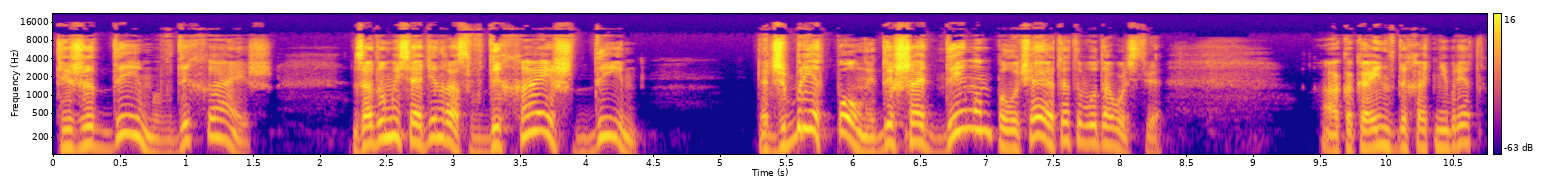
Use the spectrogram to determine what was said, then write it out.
Ты же дым вдыхаешь. Задумайся один раз. Вдыхаешь дым. Это же бред полный. Дышать дымом, получая от этого удовольствие. А кокаин вдыхать не бред?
